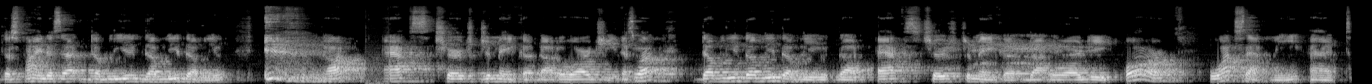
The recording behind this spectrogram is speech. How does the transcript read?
Just find us at www.actschurchjamaica.org. That's what? www.actschurchjamaica.org. Or WhatsApp me at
